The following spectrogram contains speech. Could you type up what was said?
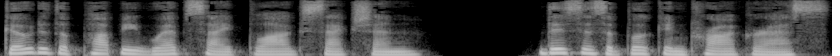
go to the puppy website blog section. This is a book in progress.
